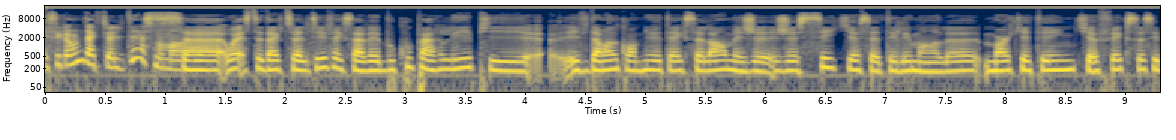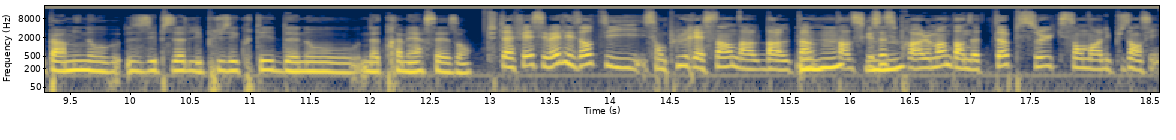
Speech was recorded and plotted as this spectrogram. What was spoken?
c'est quand- même d'actualité à ce moment-là. Ouais, c'était d'actualité, fait que ça avait beaucoup parlé. Puis évidemment, le contenu était excellent, mais je, je sais qu'il y a cet élément-là, marketing, qui a fait que ça, c'est parmi nos épisodes les plus écoutés de nos, notre première saison. Tout à fait. C'est vrai, les autres, ils sont plus récents dans, dans le temps, Mhm, tandis que ça, c'est mhm. probablement dans notre top ceux qui sont dans les plus anciens.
